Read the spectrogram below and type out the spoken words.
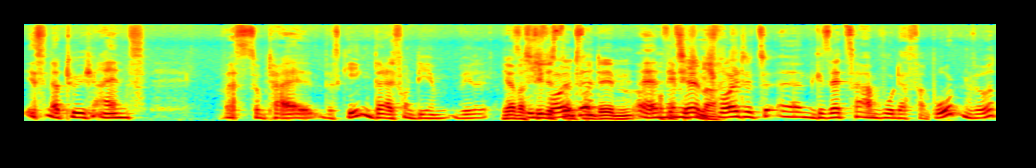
ist natürlich eins, was zum Teil das Gegenteil von dem will. Was ja, was vieles wollte. dann von dem äh, offiziell nämlich, Ich wollte äh, ein Gesetz haben, wo das verboten wird.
